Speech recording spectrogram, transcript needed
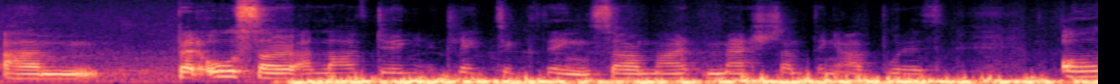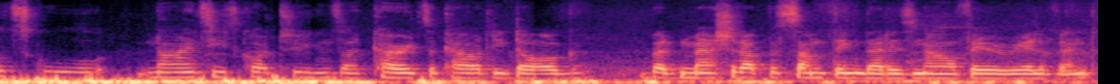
Um, but also, I love doing eclectic things, so I might mash something up with old school 90s cartoons like Courage the Cowardly Dog, but mash it up with something that is now very relevant.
